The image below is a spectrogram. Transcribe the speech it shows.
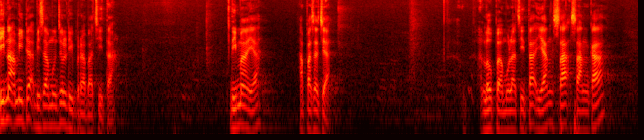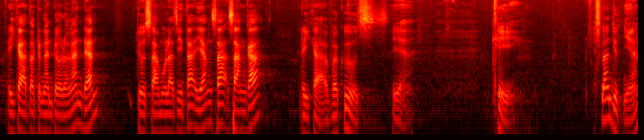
Tinak midak bisa muncul di berapa cita? Lima ya? Apa saja? Loba mula cita yang sak sangka rika atau dengan dorongan dan dosa mula cita yang sak sangka rika. Bagus. Ya. Oke. Selanjutnya,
